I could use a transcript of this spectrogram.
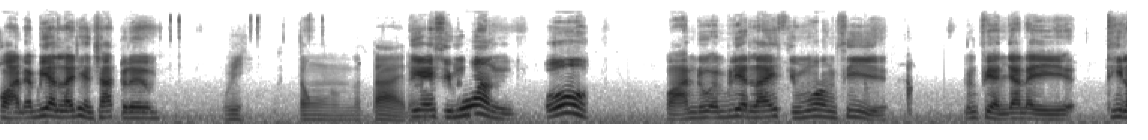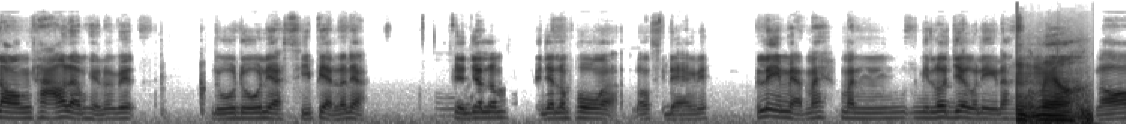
ขวานแอมเบียนไรที่เห็นชัดกว่าเดิมอุ้ยตรงใต้เนี่ยนี่ไงสีม่วง โอ้ ขวานดูแอมเบียนไลท์สีม่วงสิมันเปลี่ยนยันไอที่รองเท้าเลยมึงเห็นไหมเวทดูดูเนี่ย สีเปลี่ยนแล้วเนี่ย เปลี่ยนยันลำเปลี่ยนยันลำโพงอะลองสีแดงดิไปเล่นอีกแมปไหมมันมีรถเยอะกว่านี้อีกนะอืมไม่เอาลอ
